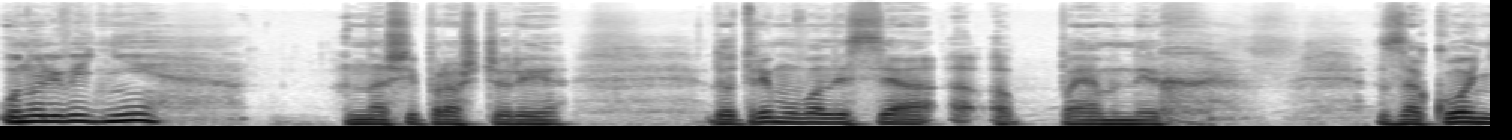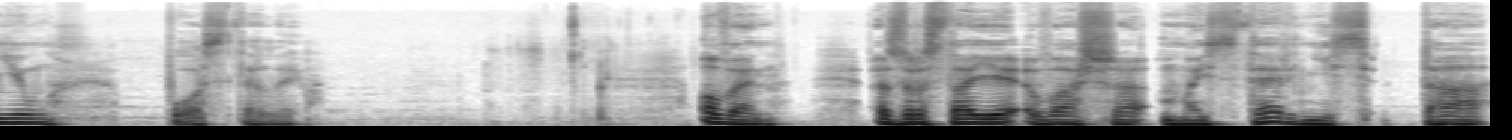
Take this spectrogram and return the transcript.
У нульові дні наші пращури дотримувалися певних законів постели. Овен. Зростає ваша майстерність та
